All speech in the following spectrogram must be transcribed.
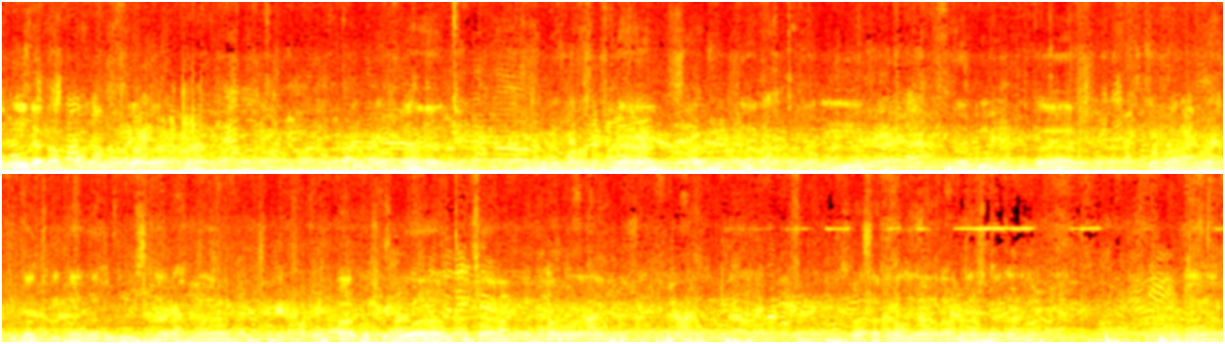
ini udah nampak. Mudah-mudahan kita bisa kembali mengambil mukjizat Jabal Rahmah itu ceritanya dulu sejarahnya tempat pertemuan Adam dan Hawa suasananya ramai sekali ada yang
